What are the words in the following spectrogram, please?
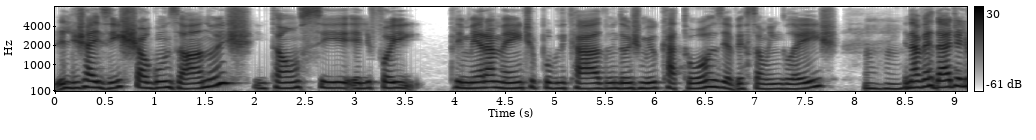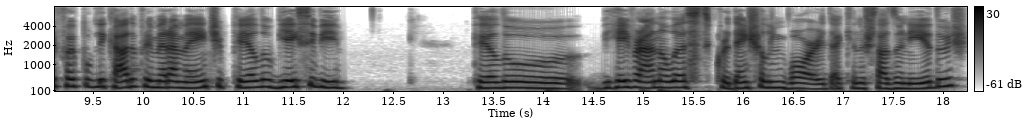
ele já existe há alguns anos. Então, se ele foi primeiramente publicado em 2014, a versão em inglês. Uhum. E na verdade ele foi publicado primeiramente pelo BACB, pelo Behavior Analyst Credentialing Board aqui nos Estados Unidos.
